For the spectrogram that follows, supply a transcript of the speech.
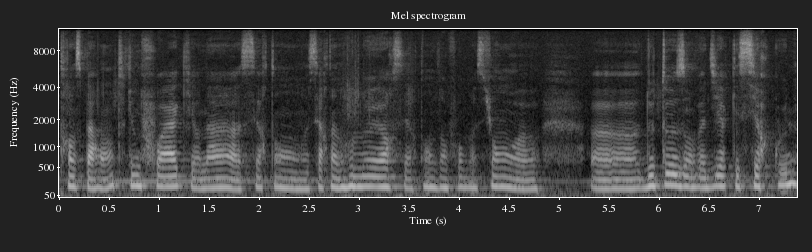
transparentes. Une fois qu'il y en a certains, certaines rumeurs, certaines informations euh, euh, douteuses, on va dire, qui circulent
